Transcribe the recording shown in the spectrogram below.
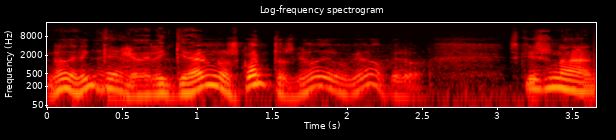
que no delinquen, que delinquirán unos cuantos, que no digo que no, pero Es que es una...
